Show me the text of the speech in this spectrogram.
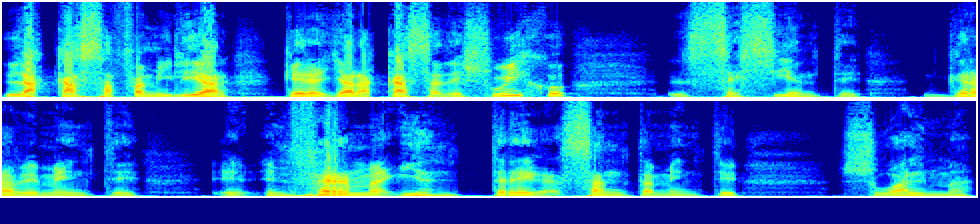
la casa familiar, que era ya la casa de su hijo, se siente gravemente eh, enferma y entrega santamente su alma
